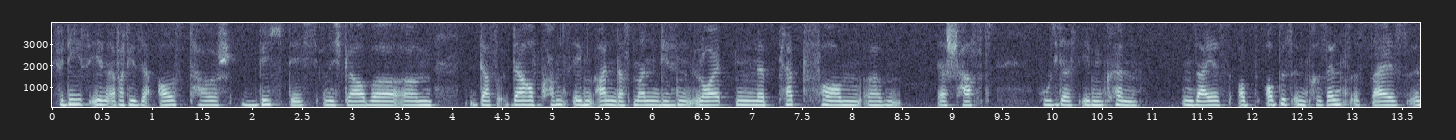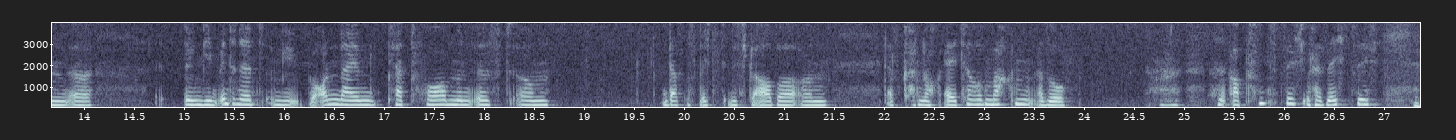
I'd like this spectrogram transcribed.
Für die ist eben einfach dieser Austausch wichtig. Und ich glaube, ähm, dass, darauf kommt es eben an, dass man diesen Leuten eine Plattform ähm, erschafft, wo sie das eben können. Und sei es, ob, ob es in Präsenz ist, sei es in, äh, irgendwie im Internet, irgendwie über Online-Plattformen ist. Ähm, das ist wichtig. Und ich glaube, ähm, das können auch Ältere machen, also ab 50 oder 60. Mhm.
